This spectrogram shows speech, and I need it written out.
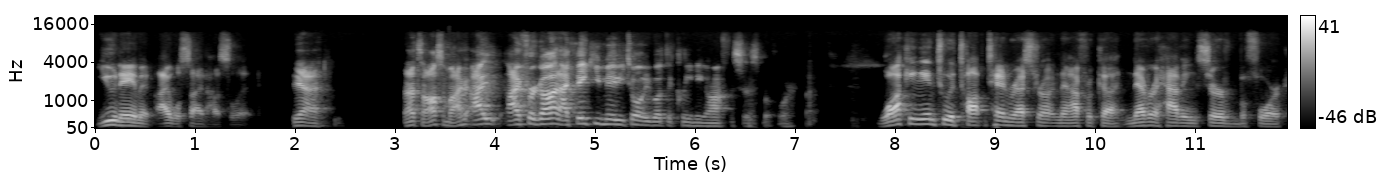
You name it, I will side hustle it. Yeah, that's awesome. I, I, I forgot. I think you maybe told me about the cleaning offices before. But. Walking into a top 10 restaurant in Africa, never having served before,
